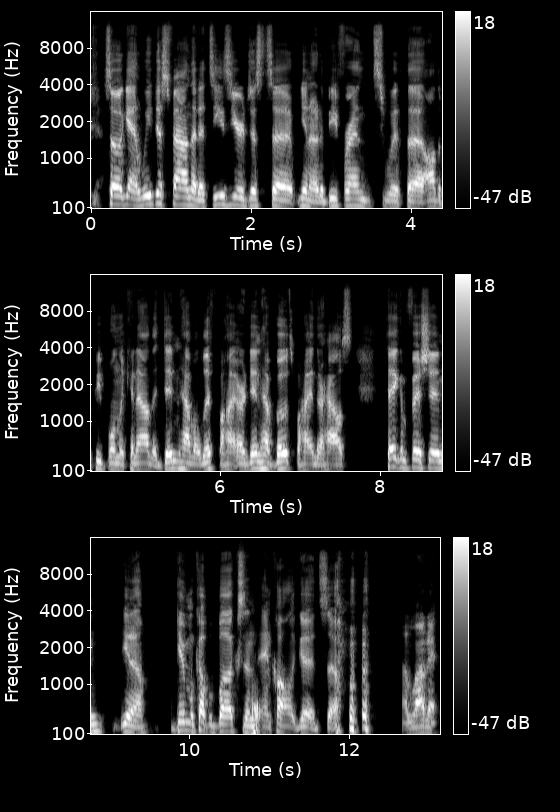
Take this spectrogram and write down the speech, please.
Yeah. so again, we just found that it's easier just to you know to be friends with uh, all the people in the canal that didn't have a lift behind or didn't have boats behind their house. Take them fishing, you know, give them a couple bucks and, and call it good. So I love it.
